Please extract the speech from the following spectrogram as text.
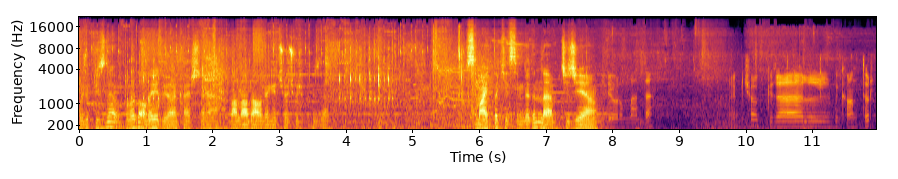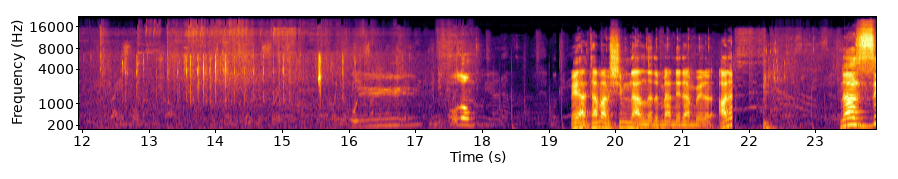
Çocuk bizde bu arada alay ediyor arkadaşlar ha. Vallahi dalga geçiyor çocuk bizde. Smite'la keseyim dedim de cici ya. Biliyorum ben de. Çok güzel bir counter. Oğlum Beyler tamam şimdi anladım ben neden böyle. Ana Nasıl?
